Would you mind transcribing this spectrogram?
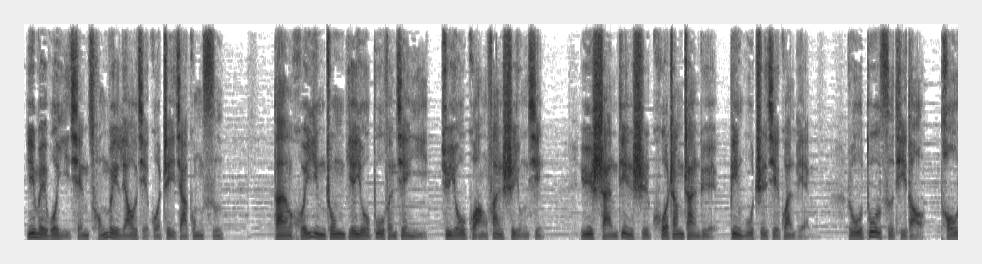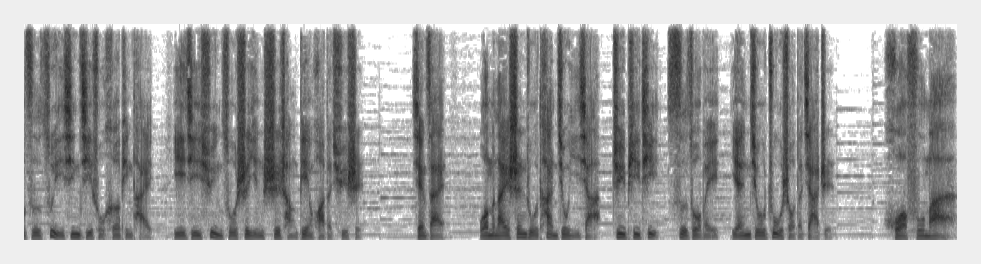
因为我以前从未了解过这家公司。但回应中也有部分建议具有广泛适用性，与闪电式扩张战略并无直接关联，如多次提到投资最新技术和平台，以及迅速适应市场变化的趋势。现在。我们来深入探究一下 GPT 四作为研究助手的价值。霍夫曼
